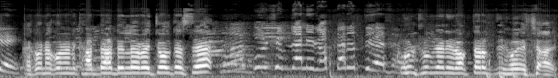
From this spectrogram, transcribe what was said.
হচ্ছে? এখন এখন অনেক হাড্ডা হাড্ডি লড়াই চলতেছে। কোন জানি রক্তারক্তি হয়ে যায়।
